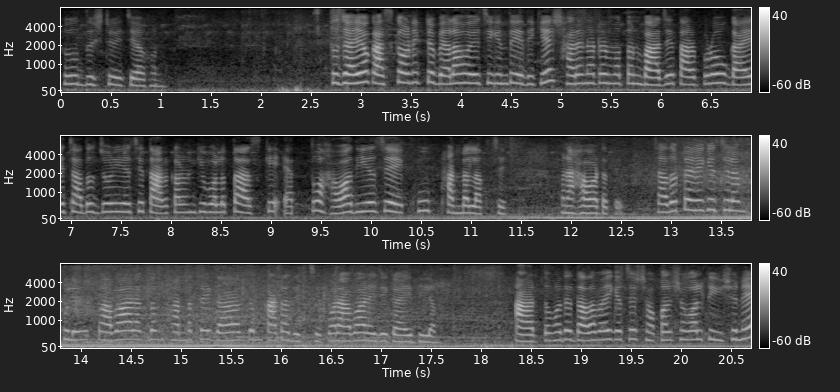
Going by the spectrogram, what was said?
খুব দুষ্ট হয়েছে এখন। তো যাই হোক, আজকে অনেকটা বেলা হয়েছে কিন্তু এদিকে সাড়ে নটার মতন বাজে, তারপরেও গায়ে চাদর জড়িয়েছে। তার কারণ কি বলতো, আজকে এত হাওয়া দিয়েছে, খুব ঠান্ডা লাগছে মানে হাওয়াটাতে। চাদরটা রেখেছিলাম খুলে, তো আবার একদম ঠান্ডাতে গা একদম কাটা দিচ্ছে। পরে আবার এই যে গায়ে দিলাম। আর তোমাদের দাদাভাই গেছে সকাল সকাল টিউশনে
